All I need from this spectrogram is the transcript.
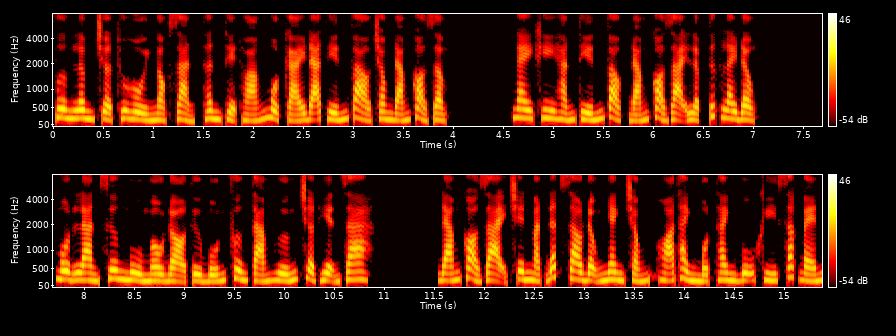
Vương Lâm chợt thu hồi ngọc giản, thân thể thoáng một cái đã tiến vào trong đám cỏ rậm. Ngay khi hắn tiến vào, đám cỏ dại lập tức lay động. Một làn sương mù màu đỏ từ bốn phương tám hướng chợt hiện ra. Đám cỏ dại trên mặt đất dao động nhanh chóng, hóa thành một thanh vũ khí sắc bén,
